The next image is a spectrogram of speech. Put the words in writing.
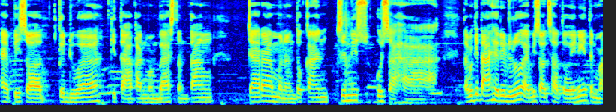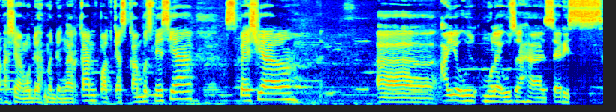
episode kedua kita akan membahas tentang cara menentukan jenis usaha. Tapi kita akhiri dulu episode satu ini. Terima kasih yang udah mendengarkan podcast Kampus Nesia spesial uh, ayo mulai usaha series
